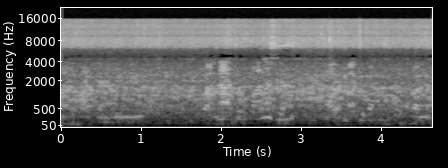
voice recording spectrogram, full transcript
pada hari ini cuaca cukup panas ya. Kalau mandi basah seger banget.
